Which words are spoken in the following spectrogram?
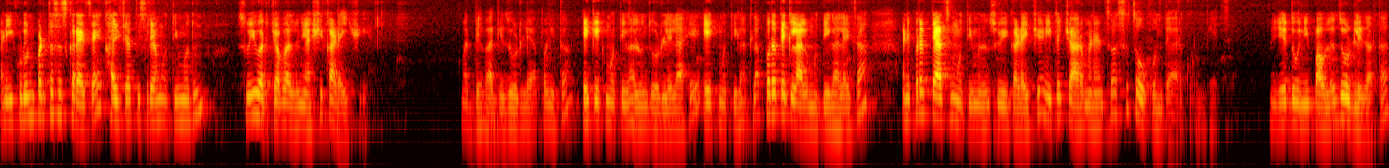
आणि इकडून पण तसंच करायचं आहे. खालच्या तिसऱ्या मोतीमधून सुई वरच्या बाजूने अशी काढायची. मध्यभागी जोडले. आपण इथं एक एक मोती घालून जोडलेला आहे. एक मोती घातला परत एक लाल मोती घालायचा आणि परत त्याच मोतीमधून सुई काढायची आणि इथं चार मण्यांचं असं चौकोन तयार करून घ्यायचं. म्हणजे दोन्ही पावलं जोडली जातात.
